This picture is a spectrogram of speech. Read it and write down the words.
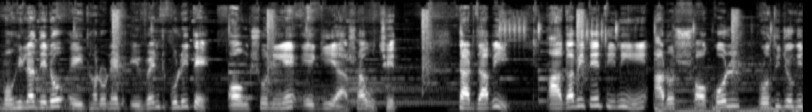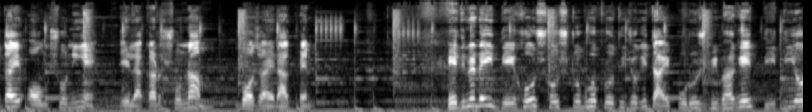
মহিলাদেরও এই ধরনের ইভেন্টগুলিতে অংশ নিয়ে এগিয়ে আসা উচিত। তার দাবি, আগামীতে তিনি আরও সকল প্রতিযোগিতায় অংশ নিয়ে এলাকার সুনাম বজায় রাখবেন। এদিনের এই দেহ সৌষ্ঠভ প্রতিযোগিতায় পুরুষ বিভাগে দ্বিতীয়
